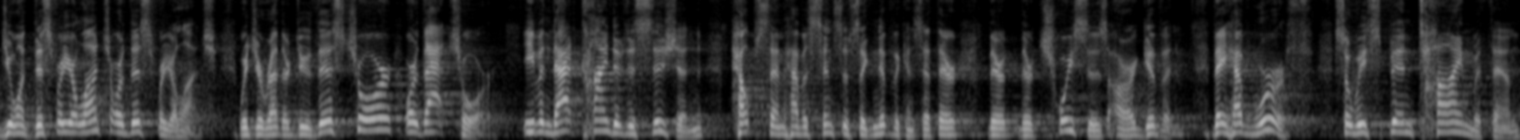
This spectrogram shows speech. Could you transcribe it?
do you want this for your lunch or this for your lunch? Would you rather do this chore or that chore? Even that kind of decision helps them have a sense of significance that their, their, their choices are given. They have worth. So we spend time with them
